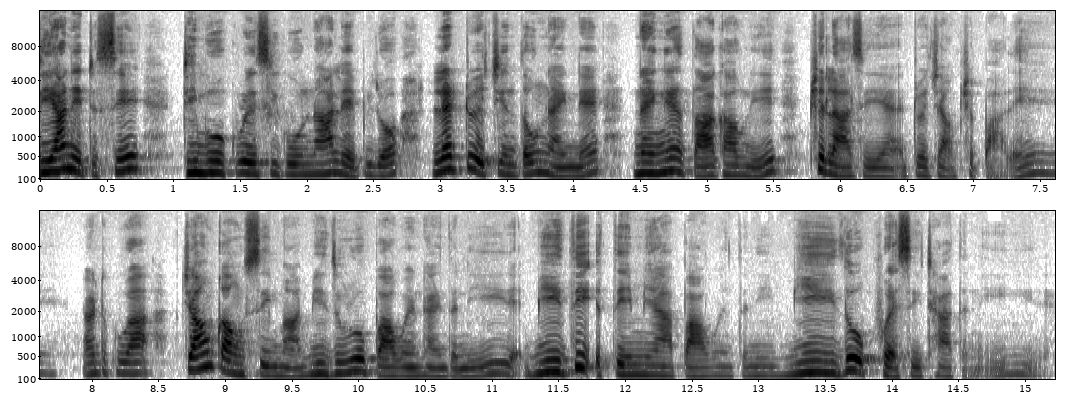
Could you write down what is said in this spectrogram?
ဒီကနေတဆင့်ဒီမိုကရေစီကိုနားလည်ပြီးတော့လက်တွေ့ကျင့်သုံးနိုင်တဲ့နိုင်ငံသားကောင်းတွေဖြစ်လာစေရန်အတွက်ကြောင့်ဖြစ်ပါတယ်။နောက်တစ်ခုကကျောင်းကောင်စီမှာမြည်သူတို့ပါဝင်နိုင်တဲ့နည်းတဲ့မြည်သည့်အသင်းများပါဝင်တဲ့နည်းမြည်တို့ဖွဲ့စည်းထားတဲ့နည်းတဲ့။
